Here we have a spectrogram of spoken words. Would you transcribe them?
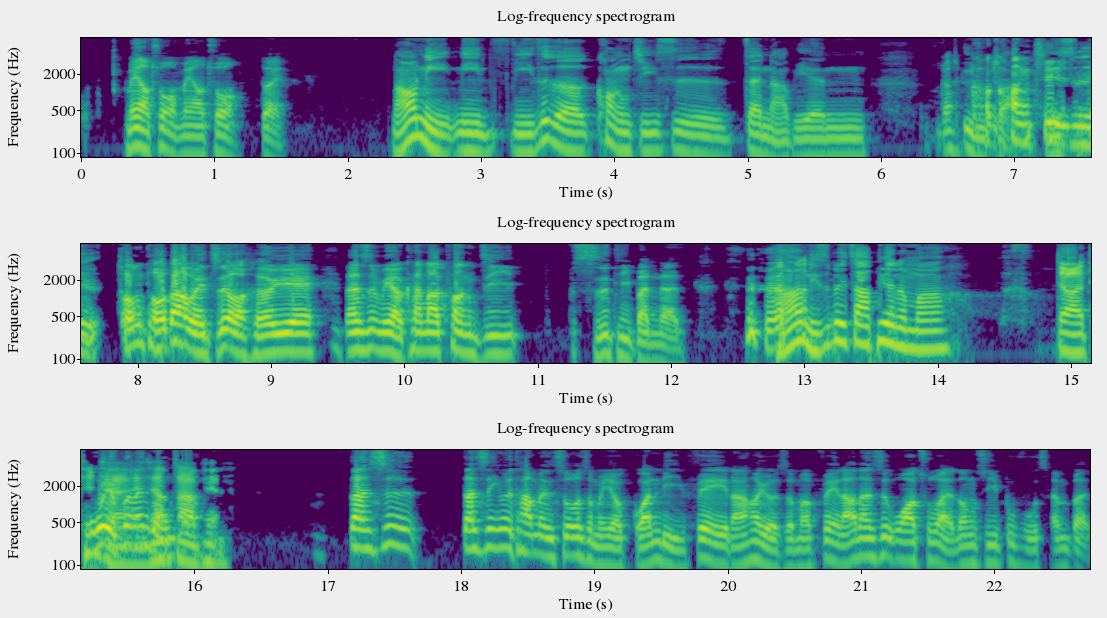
嗯、没有错，没有错，对。然后你你你这个矿机是在哪边运转？矿机是从头到尾只有合约，但是没有看到矿机实体本人。啊，你是被诈骗了吗？对啊，我也不能讲诈骗，但是。但是因为他们说什么有管理费，然后有什么费，然后但是挖出来的东西不符成本，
